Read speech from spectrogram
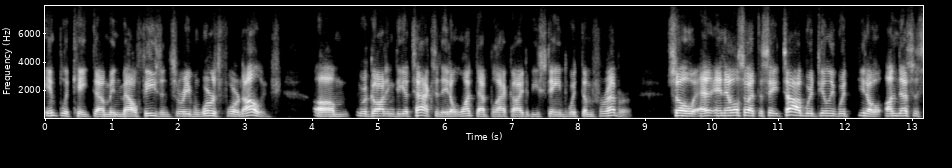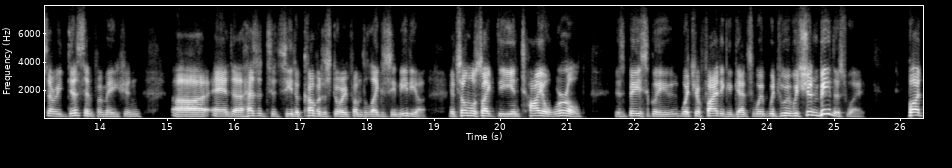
implicate them in malfeasance or even worse, foreknowledge um, regarding the attacks. And they don't want that black eye to be stained with them forever. So, and also at the same time, we're dealing with, you know, unnecessary disinformation uh, and hesitancy to cover the story from the legacy media. It's almost like the entire world is basically what you're fighting against, which, which shouldn't be this way. But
